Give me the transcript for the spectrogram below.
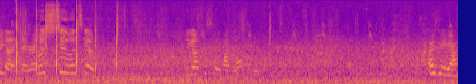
we got it, Clay, right? Push two, let's go. You got this one, Michael. Okay, yeah.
